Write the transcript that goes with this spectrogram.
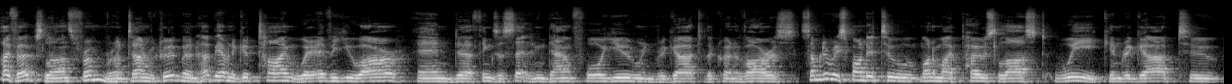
Hi, folks. Lance from Runtime Recruitment. Hope you're having a good time wherever you are and uh, things are settling down for you in regard to the coronavirus. Somebody responded to one of my posts last week in regard to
